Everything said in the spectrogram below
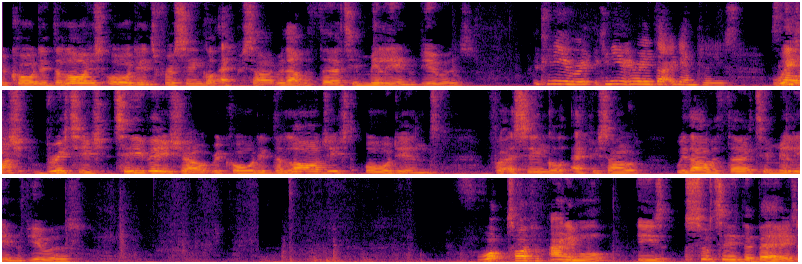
recorded the largest audience for a single episode with over 30 million viewers? Can you re- can you read that again, please? Which Slower. British TV show recorded the largest audience for a single episode with over 30 million viewers? What type of animal is Sooty the Bear's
